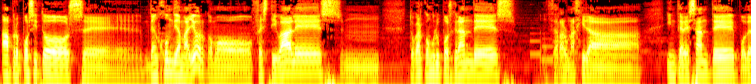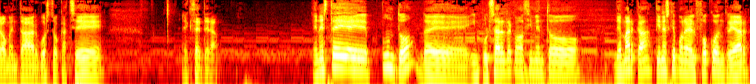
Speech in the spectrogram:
a propósitos eh, de enjundia mayor, como festivales, mm, tocar con grupos grandes, cerrar una gira interesante, poder aumentar vuestro caché, etcétera. En este punto de impulsar el reconocimiento de marca, tienes que poner el foco en crear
